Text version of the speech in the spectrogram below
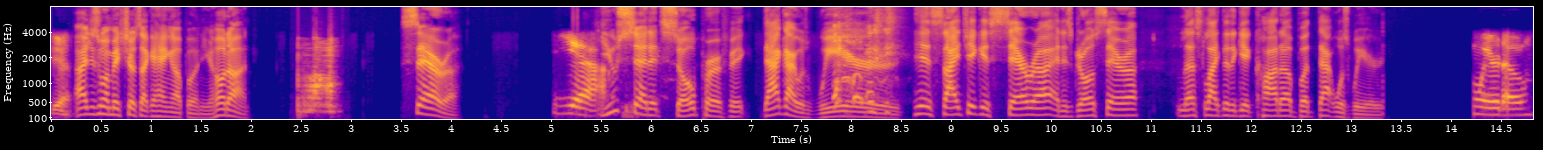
Yeah. I just want to make sure so I can hang up on you. Hold on. Sarah, Yeah. you said it so perfect. That guy was weird. his side chick is Sarah and his girl Sarah. Less likely to get caught up, but that was weird. Weirdo.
